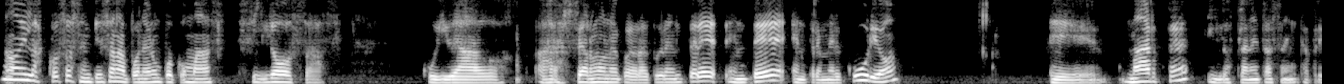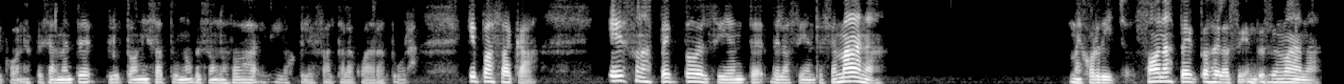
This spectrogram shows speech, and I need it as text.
no, y las cosas se empiezan a poner un poco más filosas. Cuidado, ah, se arma una cuadratura entre, en T entre Mercurio, eh, Marte y los planetas en Capricornio, especialmente Plutón y Saturno, que son los dos a los que le falta la cuadratura. ¿Qué pasa acá? Es un aspecto del siguiente, de la siguiente semana. Mejor dicho, son aspectos de la siguiente semana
